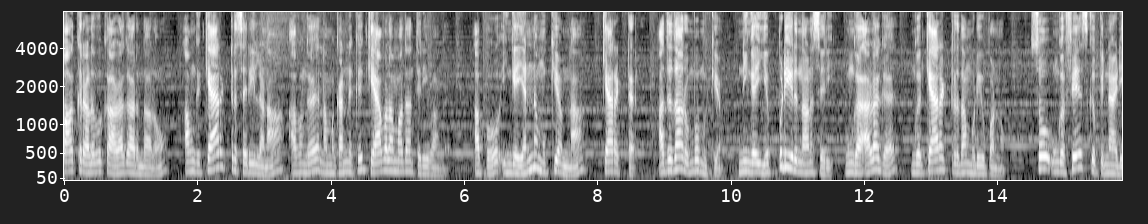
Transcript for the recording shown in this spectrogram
பார்க்குற அளவுக்கு அழகாக இருந்தாலும் அவங்க கேரக்டர் சரியில்லைனா அவங்க நம்ம கண்ணுக்கு கேவலமாக தான் தெரிவாங்க. அப்போது இங்கே என்ன முக்கியம்னா கேரக்டர் அதுதான் ரொம்ப முக்கியம். நீங்கள் எப்படி இருந்தாலும் சரி உங்கள் அழகை உங்கள் கேரக்டர் தான் முடிவு பண்ணும். ஸோ உங்கள் ஃபேஸ்க்கு பின்னாடி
